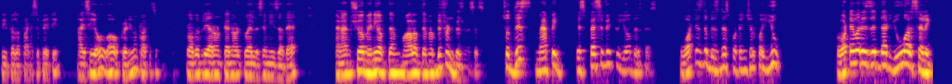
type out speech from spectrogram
people are participating. I see, oh wow, 21 participants. Probably around 10 or 12 SMEs are there. And I'm sure many of them, all of them have different businesses. So this mapping is specific to your business. What is the business potential for you? Whatever is it that you are selling,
